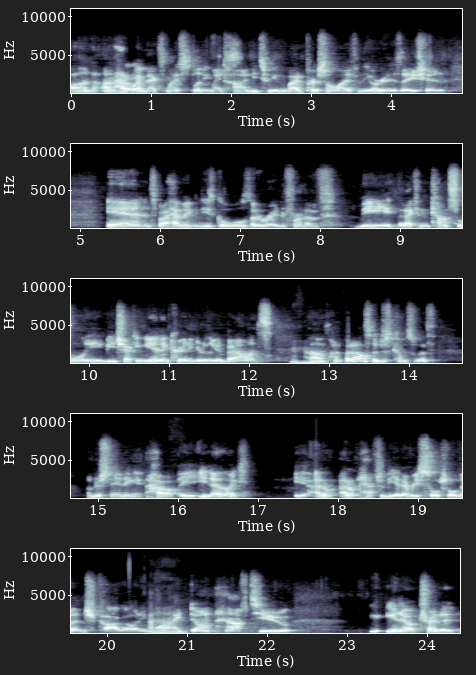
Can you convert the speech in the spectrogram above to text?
on, on how do i maximize splitting my time between my personal life and the organization and it's about having these goals that are right in front of me that I can constantly be checking in and creating a really good balance. Mm-hmm. Um, but, but, it also just comes with understanding how you know like I don't I don't have to be at every social event in Chicago anymore. Uh-huh. I don't have to you know try to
